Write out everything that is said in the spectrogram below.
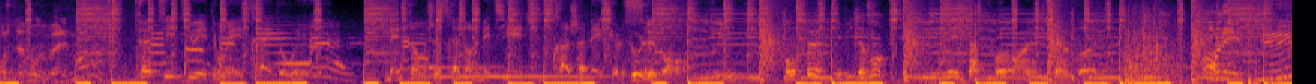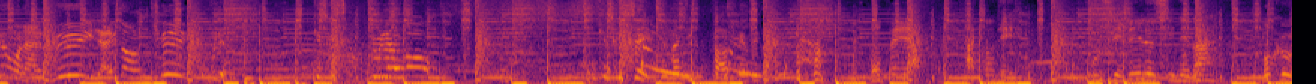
On se demande où elle mange. Petit, tu es doué, très doué. Mais tant que je serai dans le métier, tu ne seras jamais que le Tout le second. monde, oui. Enfin, évidemment, c'est une métaphore, un symbole. On est venu, on l'a vu, il a eu dans le cul. Vous le- Qu'est-ce que c'est Nous l'avons Qu'est-ce que c'est Ne va-t-il pas faire des Mon père, attendez. Vous aimez le cinéma? Beaucoup.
